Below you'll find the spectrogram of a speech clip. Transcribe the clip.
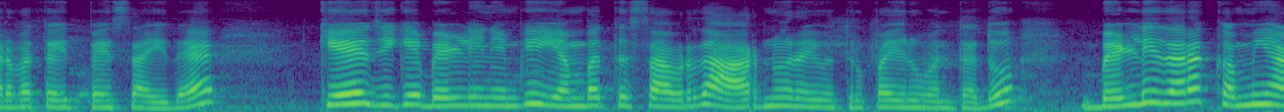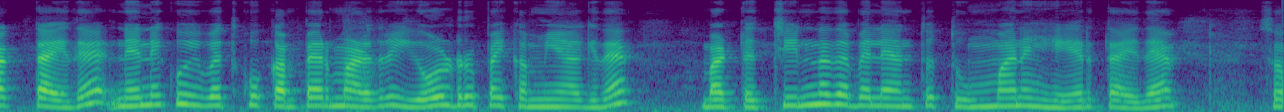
ಅರವತ್ತೈದು ಪೈಸಾ ಇದೆ. ಕೆ ಜಿಗೆ ಬೆಳ್ಳಿ ನಿಮಗೆ ಎಂಬತ್ತು ಸಾವಿರದ ಆರುನೂರೈವತ್ತು ರೂಪಾಯಿ ಇರುವಂಥದ್ದು. ಬೆಳ್ಳಿ ದರ ಕಮ್ಮಿ ಆಗ್ತಾ ಇದೆ. ನೆನೆಗೂ ಇವತ್ತಿಗೂ ಕಂಪೇರ್ ಮಾಡಿದ್ರೆ ಏಳು ರೂಪಾಯಿ ಕಮ್ಮಿ ಆಗಿದೆ. ಬಟ್ ಚಿನ್ನದ ಬೆಲೆ ಅಂತೂ ತುಂಬಾ ಹೇರ್ತಾ ಇದೆ. ಸೊ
